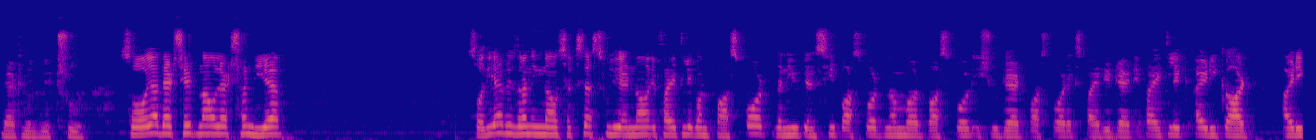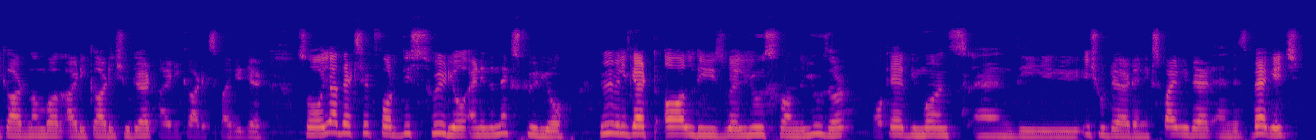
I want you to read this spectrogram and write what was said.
That will be true. So yeah that's it. Now let's the app so the app is running now successfully and now if I click on passport then you can see passport number passport issue date passport expiry date. If I click ID card ID card number ID card issue date ID card expiry date. So yeah that's it for this video. And in the next video we will get all these values from the user okay? The months and the issue date and expiry date and this baggage.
